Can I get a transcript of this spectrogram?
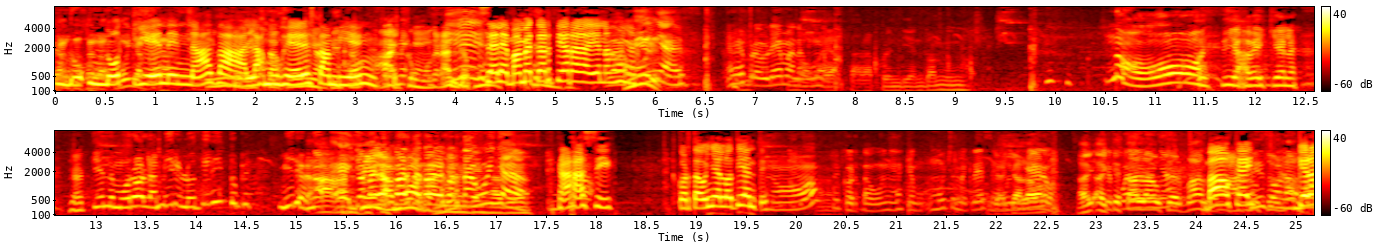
no, no tiene nada. Las mujeres también. Ay, como grande. Se les va a meter tierra ahí en las uñas. Uñas. Es el problema, las Voy uñas. a estar aprendiendo a mí. No, sí, a ver quién la- ya tiene morola, mire los deditos, pe. mire. No, ah, eh, yo sí, me la lo corto con el corta uña. ver. Ajá, sí. Corta uñas los dientes. No, el corta uñas, es que mucho me crece, Ya, muy ya la- ligero. hay, hay ¿Se que estarla observando. Va, ok. Quiero,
